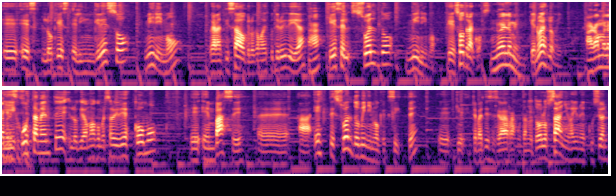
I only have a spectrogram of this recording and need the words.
es lo que es el ingreso mínimo garantizado, que es lo que vamos a discutir hoy día, que es el sueldo mínimo, que es otra cosa. No es lo mismo. Que no es lo mismo. Hagamos la Y justamente lo que vamos a conversar hoy día es cómo, eh, en base eh, a este sueldo mínimo que existe, eh, que entre paréntesis se va reajustando todos los años, hay una discusión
